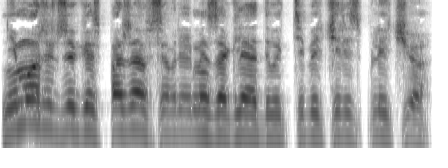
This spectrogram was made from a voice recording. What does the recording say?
не может же госпожа все время заглядывать тебе через плечо?»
